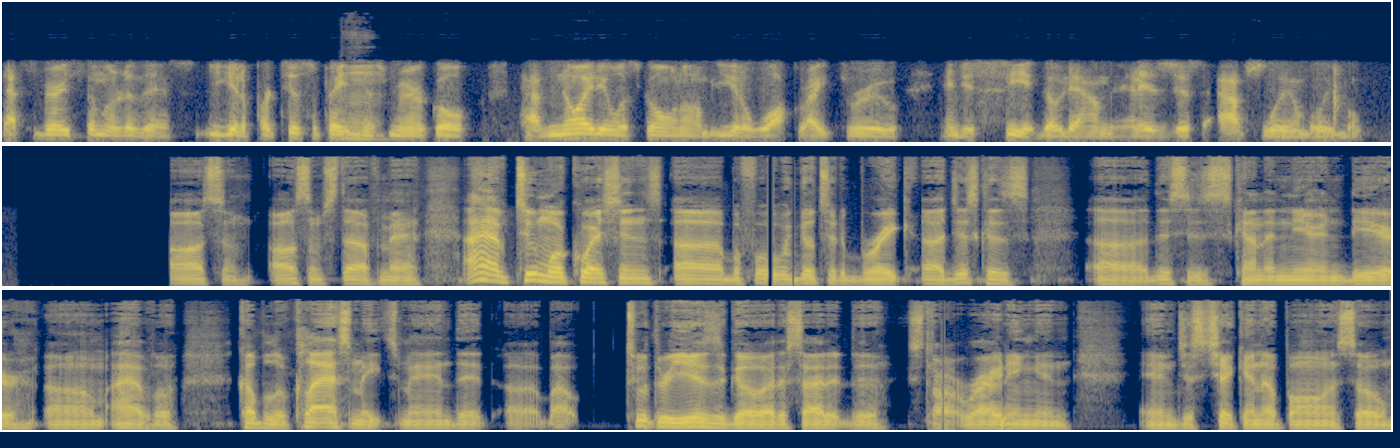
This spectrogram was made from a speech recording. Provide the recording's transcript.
That's very similar to this. You get to participate mm. in this miracle, have no idea what's going on, but you get to walk right through and just see it go down, man. It's just absolutely unbelievable. Awesome. Awesome stuff, man. I have two more questions uh before we go to the break. Uh just cuz uh this is kind of near and dear. Um I have a couple of classmates, man, that uh, about 2 or 3 years ago I decided to start writing and and just checking up on. So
